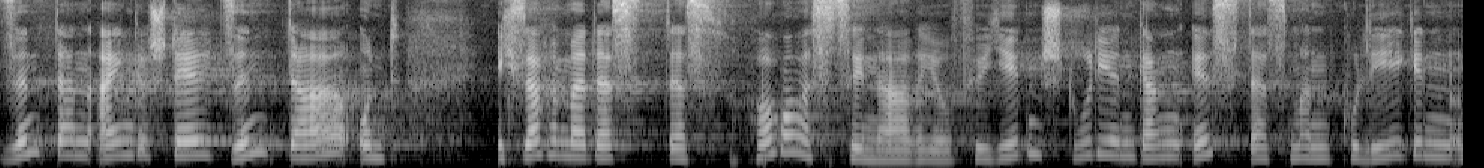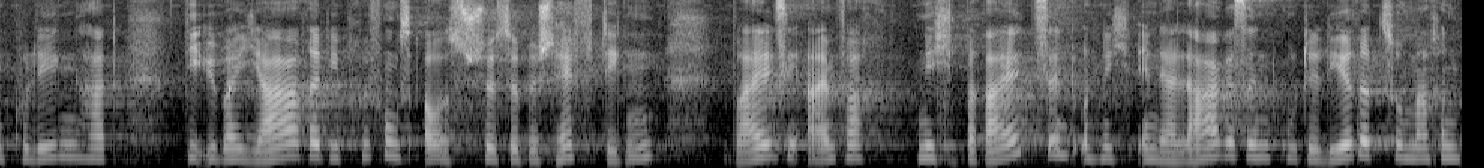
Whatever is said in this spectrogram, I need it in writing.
sind dann eingestellt, sind da und ich sage immer, dass das Horrorszenario für jeden Studiengang ist, dass man Kolleginnen und Kollegen hat, die über Jahre die Prüfungsausschüsse beschäftigen, weil sie einfach nicht bereit sind und nicht in der Lage sind, gute Lehre zu machen,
